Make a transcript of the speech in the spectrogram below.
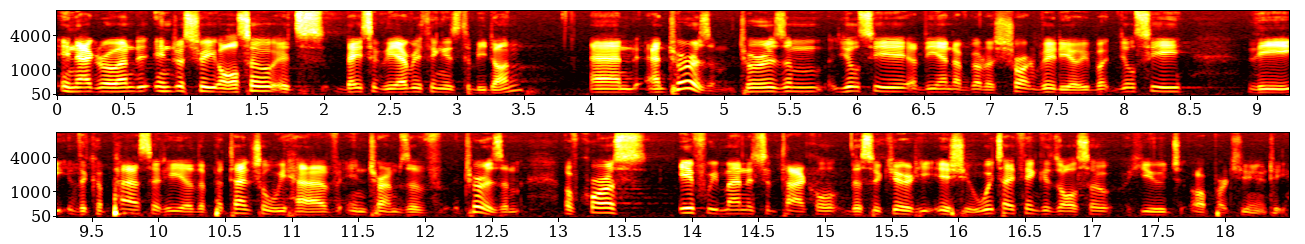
In agro industry also, it's basically everything is to be done. And, and tourism. Tourism, you'll see at the end, I've got a short video, but you'll see the, the capacity or the potential we have in terms of tourism. Of course, if we manage to tackle the security issue, which I think is also a huge opportunity.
